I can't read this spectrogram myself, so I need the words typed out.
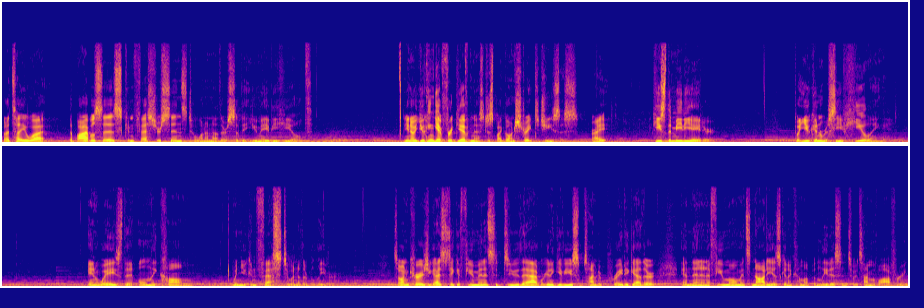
but I tell you what, the Bible says, confess your sins to one another so that you may be healed. You know, you can get forgiveness just by going straight to Jesus, right? He's the mediator. But you can receive healing in ways that only come when you confess to another believer. So I encourage you guys to take a few minutes to do that. We're going to give you some time to pray together. And then in a few moments, Nadia is going to come up and lead us into a time of offering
